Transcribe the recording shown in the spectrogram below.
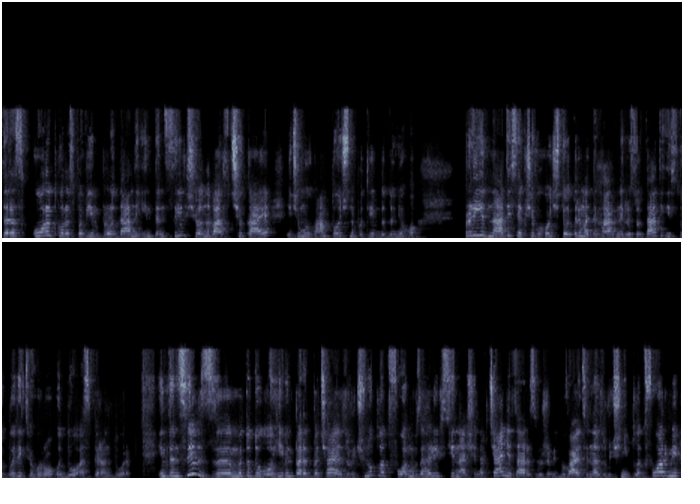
Зараз коротко розповім про даний інтенсив, що на вас чекає, і чому вам точно потрібно до нього приєднатися, якщо ви хочете отримати гарний результат і вступити цього року до аспірантури. Інтенсив з методології він передбачає зручну платформу. Взагалі, всі наші навчання зараз вже відбуваються на зручній платформі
